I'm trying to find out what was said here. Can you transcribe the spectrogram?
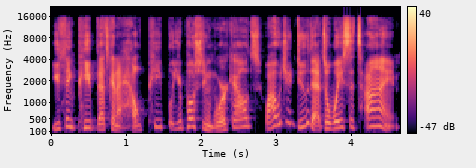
You think people that's going to help people? You're posting workouts? Why would you do that? It's a waste of time.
